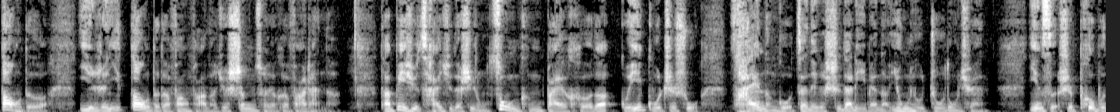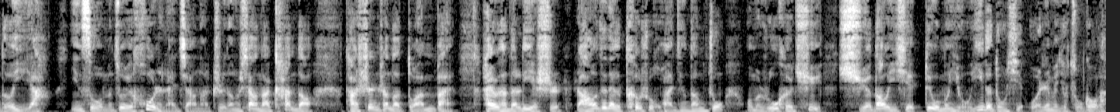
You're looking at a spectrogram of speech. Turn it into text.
道德、以仁义道德的方法呢去生存和发展的。他必须采取的是一种纵横捭阖的鬼谷之术，才能够在那个时代里边呢拥有主动权。因此是迫不得已呀。因此我们作为后人来讲呢，只能向他看到他身上的短板，还有他的劣势，然后在那个特殊环境当中，我们如何去学到一些对我们有益的东西，我认为就足够了。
